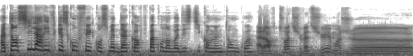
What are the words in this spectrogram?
Attends, s'il arrive, qu'est-ce qu'on fait? Qu'on se mette d'accord Pas qu'on envoie des sticks en même temps ou quoi? Alors, toi, tu vas dessus et moi, je.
